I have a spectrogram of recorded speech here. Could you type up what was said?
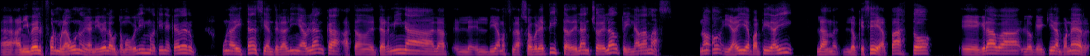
a, a nivel Fórmula 1 y a nivel automovilismo tiene que haber una distancia entre la línea blanca hasta donde termina la, digamos, la sobrepista del ancho del auto y nada más, ¿no? Y ahí, a partir de ahí, lo que sea, pasto, eh, grava, lo que quieran poner,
